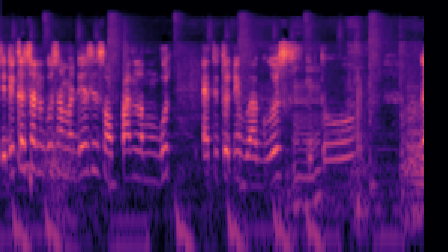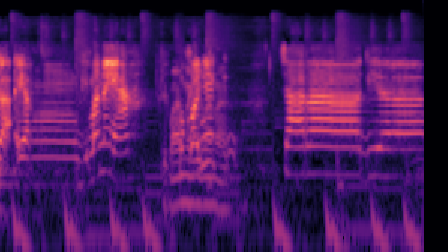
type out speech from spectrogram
Jadi kesanku sama dia sih sopan, lembut, attitude-nya bagus gitu. Nggak yang gimana ya? Gimana, Pokoknya gimana? cara dia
